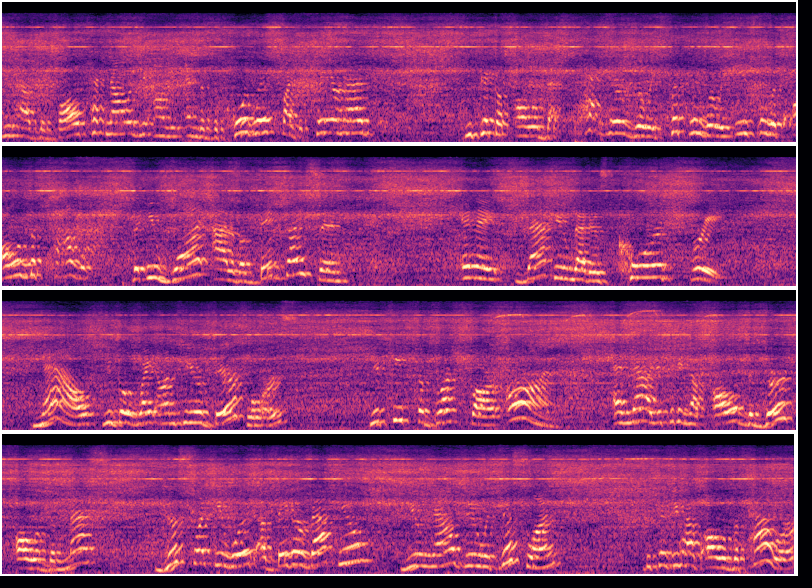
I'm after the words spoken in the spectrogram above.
You have the ball technology on the end of the cordless by the cleaner head. You pick up all of that pet hair really quickly, really easily with all of the power that you want out of a big Dyson in a vacuum that is cord free. Now you go right onto your bare floors. You keep the brush bar on. And now you're picking up all of the dirt, all of the mess, just like you would a bigger vacuum. You now do with this one, because you have all of the power,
